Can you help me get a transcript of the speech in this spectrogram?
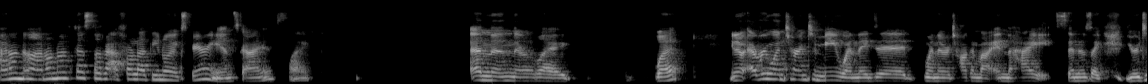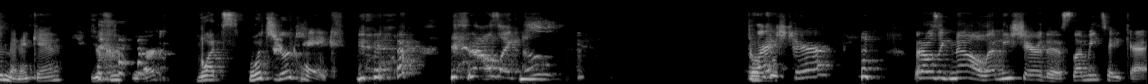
i don't know i don't know if that's the afro latino experience guys like and then they're like what? You know everyone turned to me when they did when they were talking about in the heights and it was like you're dominican? You're from new york? What's what's your take? And i was like oh, do i share? But i was like no let me share this let me take it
